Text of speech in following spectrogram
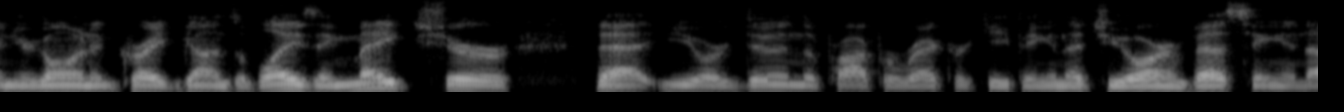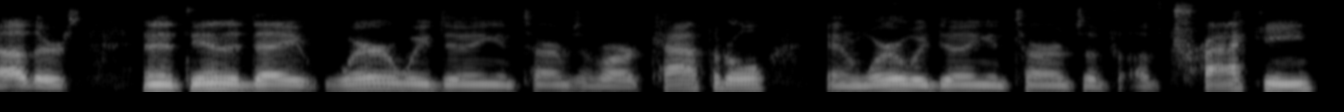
and you're going at great guns a blazing, make sure that you are doing the proper record keeping and that you are investing in others. And at the end of the day, where are we doing in terms of our capital and where are we doing in terms of, of tracking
